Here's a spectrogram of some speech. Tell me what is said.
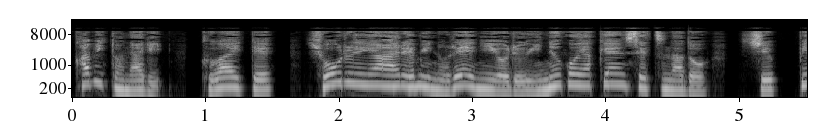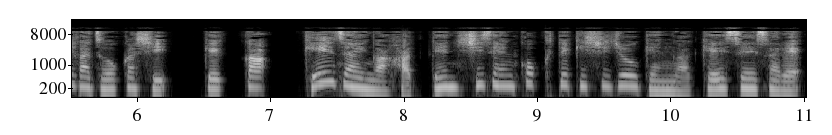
カビとなり、加えて、生類やアレミの例による犬小屋建設など、出費が増加し、結果、経済が発展し全国的市場圏が形成され、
